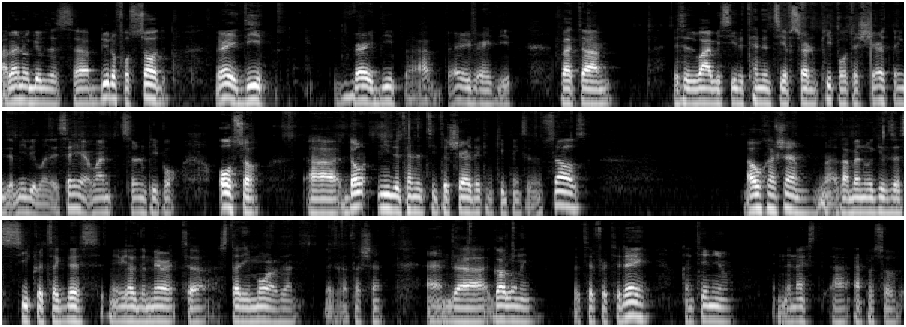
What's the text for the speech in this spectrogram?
Rabbeinu gives us a beautiful sod, very deep, very deep, uh, very very deep. But um, this is why we see the tendency of certain people to share things immediately when they say it, when certain people also uh, don't need the tendency to share, they can keep things to themselves. Baruch Hashem, Rabbeinu gives us secrets like this. Maybe have the merit to study more of them. And uh, God willing, that's it for today. continue in the next uh, episode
